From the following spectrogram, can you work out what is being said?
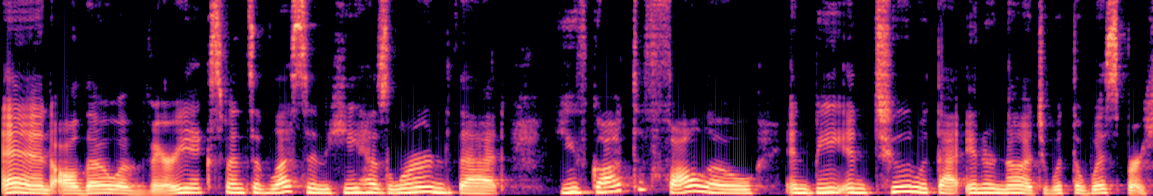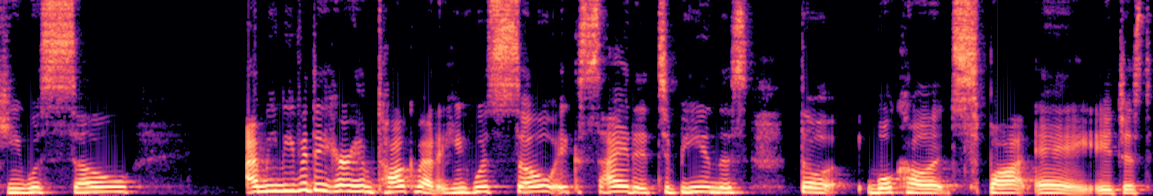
And although a very expensive lesson, he has learned that you've got to follow and be in tune with that inner nudge, with the whisper. He was so I mean, even to hear him talk about it, he was so excited to be in this the we'll call it spot A. It just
